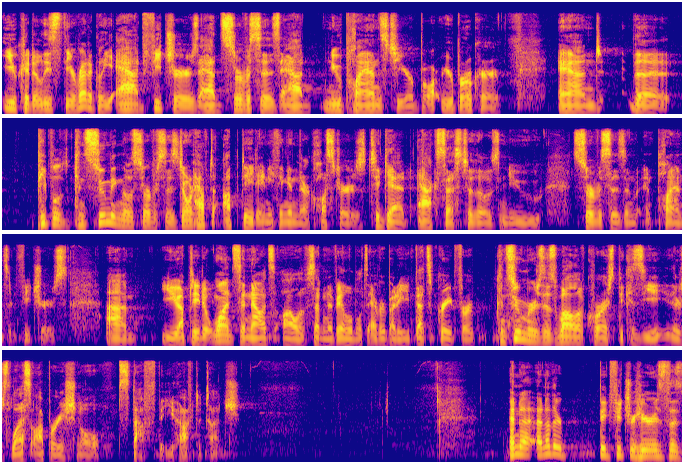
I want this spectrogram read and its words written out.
you could at least theoretically add features, add services, add new plans to your, your broker. And the people consuming those services don't have to update anything in their clusters to get access to those new services and, and plans and features. Um, you update it once, and now it's all of a sudden available to everybody. That's great for consumers as well, of course, because you, there's less operational stuff that you have to touch. And uh, another big feature here is this,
